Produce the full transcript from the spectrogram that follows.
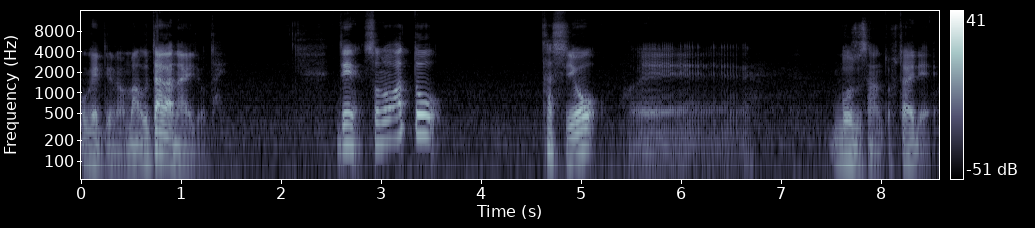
オケっていうのは、まあ、歌がない状態。で、その後、歌詞を、えー、坊主さんと二人で、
